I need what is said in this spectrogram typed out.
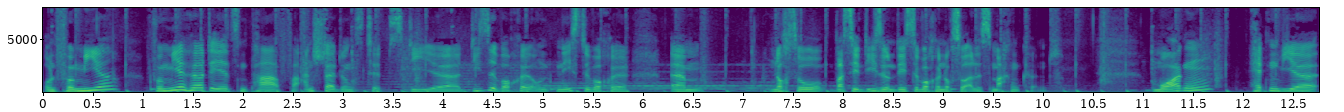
Und von mir, von mir hört ihr jetzt ein paar Veranstaltungstipps, die ihr diese Woche und nächste Woche ähm, noch so, was ihr diese und nächste Woche noch so alles machen könnt. Morgen hätten wir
